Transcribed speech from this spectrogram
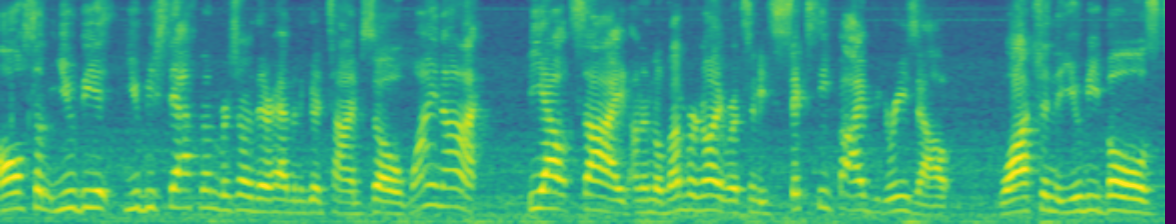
all some UB UB staff members are there having a good time. So why not be outside on a November night where it's going to be 65 degrees out, watching the UB Bulls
